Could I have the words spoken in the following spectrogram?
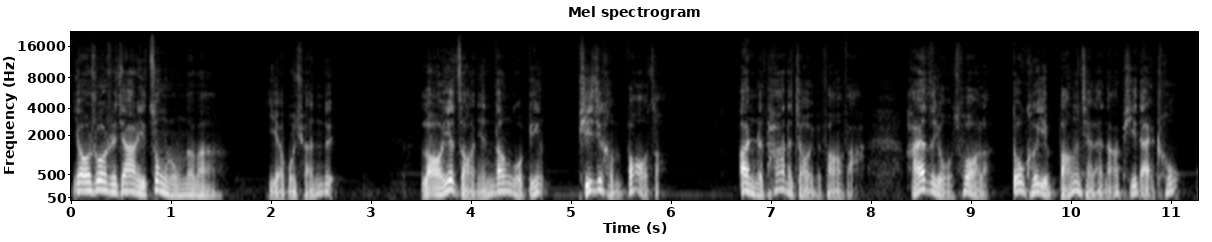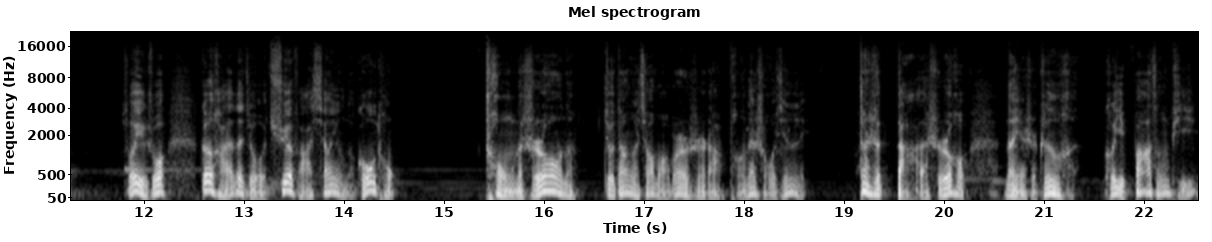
要说是家里纵容的吧，也不全对。姥爷早年当过兵，脾气很暴躁，按照他的教育方法，孩子有错了都可以绑起来拿皮带抽，所以说跟孩子就缺乏相应的沟通。宠的时候呢，就当个小宝贝似的捧在手心里；但是打的时候，那也是真狠，可以扒层皮，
